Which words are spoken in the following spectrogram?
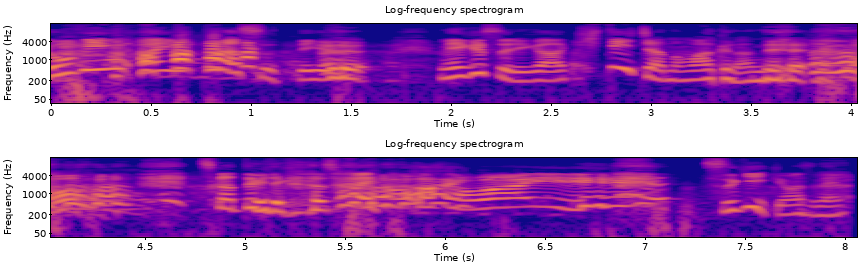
ロビンアイプラスっていう目薬がキティちゃんのマークなんで 使ってみてくださいかわいい。次いきますね。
